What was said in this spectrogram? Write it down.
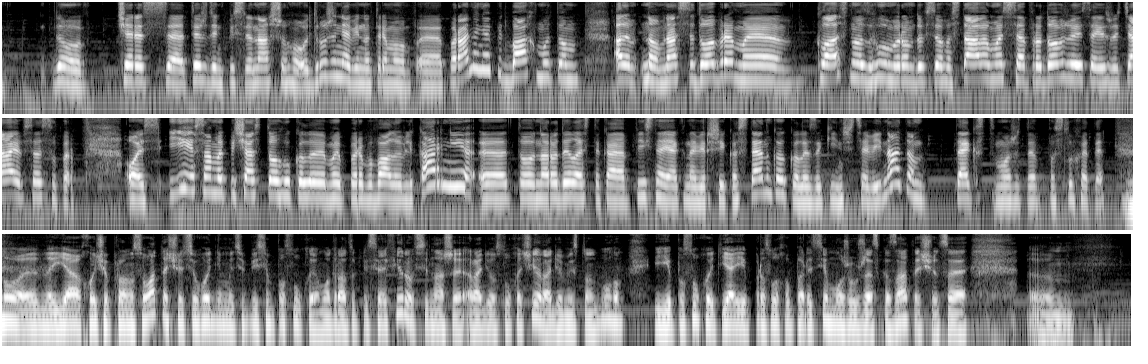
ну, через е, тиждень після нашого одруження він отримав е, поранення під Бахмутом. Але ну, в нас все добре. Ми класно з гумором до всього ставимося, все продовжується і життя, і все супер. Ось і саме під час того, коли ми перебували в лікарні, е, то народилась така пісня, як на вірші Костенко, коли закінчиться війна. Там текст можете послухати. Ну е, я хочу проанонсувати, що сьогодні ми цю пісню послухаємо одразу після ефіру. Всі наші радіослухачі, радіо місто над Богом її послухають. Я її прослухав перед цим, можу вже сказати, що це ем,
